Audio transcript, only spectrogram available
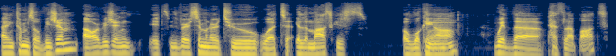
And in terms of vision, our vision is very similar to what Elon Musk is uh, working on with the Tesla bots,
